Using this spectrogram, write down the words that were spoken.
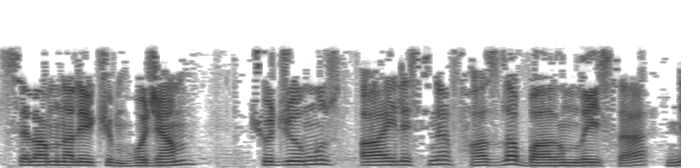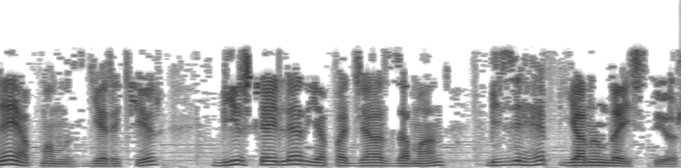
Selamun Aleyküm hocam. Çocuğumuz ailesine fazla bağımlıysa ne yapmamız gerekir? Bir şeyler yapacağı zaman bizi hep yanında istiyor.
